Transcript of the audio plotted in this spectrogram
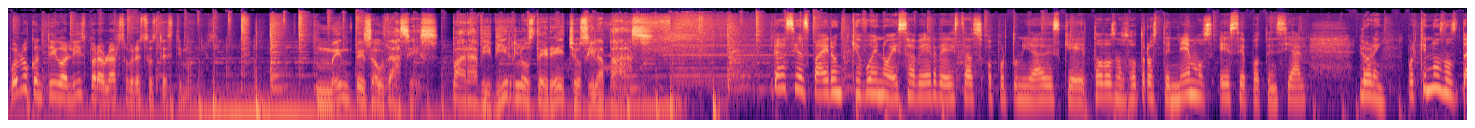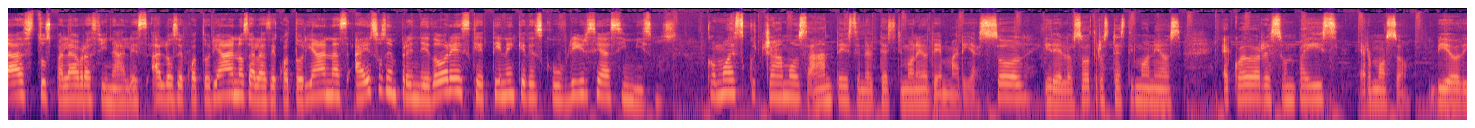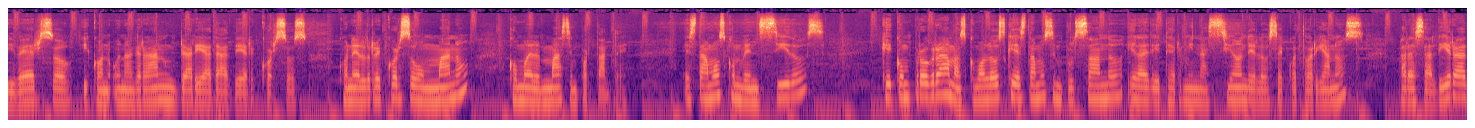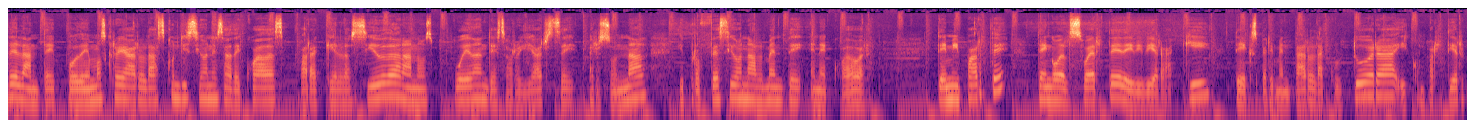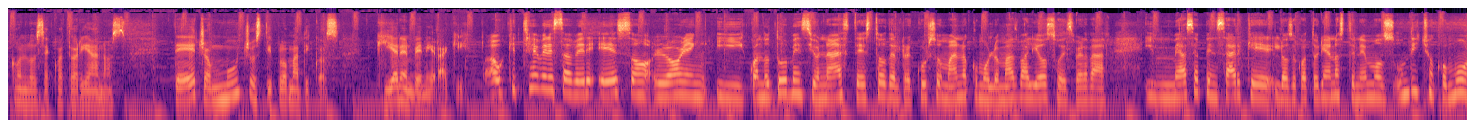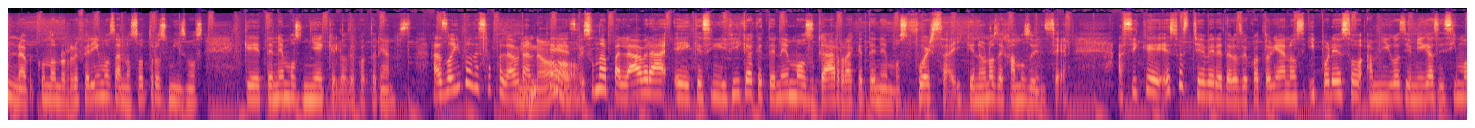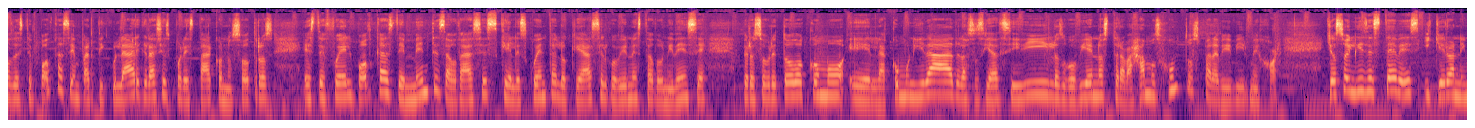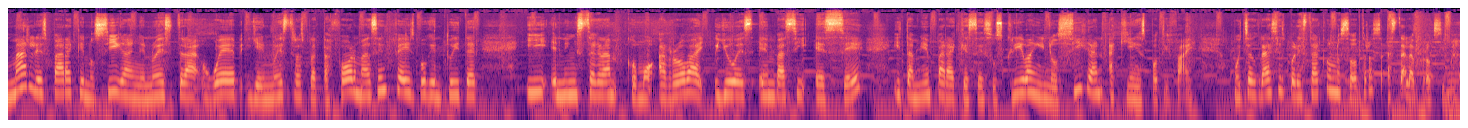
Vuelvo contigo, Liz, para hablar sobre estos testimonios. Mentes audaces para vivir los derechos y la paz. Gracias, Byron. Qué bueno es saber de estas oportunidades que todos nosotros tenemos ese potencial. Loren, ¿por qué no nos das tus palabras finales a los ecuatorianos, a las ecuatorianas, a esos emprendedores que tienen que descubrirse a sí mismos? Como escuchamos antes en el testimonio de María Sol y de los otros testimonios, Ecuador es un país hermoso, biodiverso y con una gran variedad de recursos, con el recurso humano como el más importante. Estamos convencidos que con programas como los que estamos impulsando y la determinación de los ecuatorianos, para salir adelante podemos crear las condiciones adecuadas para que los ciudadanos puedan desarrollarse personal y profesionalmente en Ecuador. De mi parte, tengo el suerte de vivir aquí, de experimentar la cultura y compartir con los ecuatorianos. De hecho, muchos diplomáticos quieren venir aquí. Wow, qué chévere saber eso, Lauren. Y cuando tú mencionaste esto del recurso humano como lo más valioso, es verdad. Y me hace pensar que los ecuatorianos tenemos un dicho en común cuando nos referimos a nosotros mismos, que tenemos ñeque los ecuatorianos. ¿Has oído de esa palabra no. antes? Es una palabra eh, que significa que tenemos garra, que tenemos fuerza y que no nos dejamos vencer. Así que eso es chévere de los ecuatorianos y por eso, amigos y amigas, hicimos este podcast en particular. Gracias por estar con nosotros. Este fue el podcast de Mentes Audaces que les cuenta lo que hace el gobierno estadounidense, pero sobre todo cómo eh, la comunidad, la sociedad civil, los gobiernos trabajamos juntos para vivir mejor. Yo soy Liz Esteves y quiero animarles para que nos sigan en nuestra web y en nuestras plataformas, en Facebook, en Twitter y en Instagram como arroba US Embassy SC y también para que se suscriban y nos sigan aquí en Spotify. Muchas gracias por estar con nosotros. Hasta la próxima.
